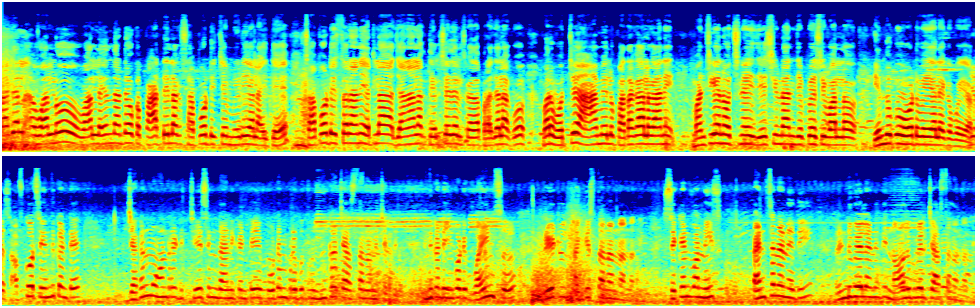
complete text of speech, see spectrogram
ప్రజలు వాళ్ళు వాళ్ళు ఏంటంటే ఒక పార్టీలకు సపోర్ట్ ఇచ్చే మీడియాలు అయితే సపోర్ట్ ఇస్తారని ఎట్లా జనాలకు తెలిసే తెలుసు కదా ప్రజలకు. మరి వచ్చే హామీలు పథకాలు కానీ మంచిగానే వచ్చినాయి చేసిండు అని చెప్పేసి వాళ్ళు ఎందుకు ఓటు వేయలేకపోయారు? కోర్స్ ఎందుకంటే జగన్మోహన్ రెడ్డి చేసిన దానికంటే కూటమి ప్రభుత్వం ఇంకా చేస్తానని చెప్పింది. ఎందుకంటే ఇంకోటి వైన్స్ రేట్లు తగ్గిస్తానని అన్నది. సెకండ్ వన్ ఈజ్ పెన్షన్ అనేది రెండు వేలు అనేది నాలుగు వేలు చేస్తానన్నది.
